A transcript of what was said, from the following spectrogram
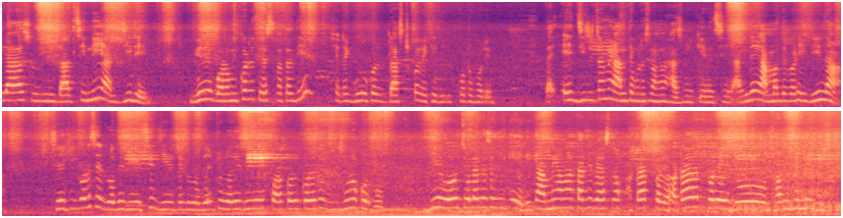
এলাচ, দারচিনি আর জিরে ভেজে গরম করে তেজপাতা দিয়ে সেটা গুঁড়ো করে ডাস্ট করে রেখে দিই ফটো করে তা এই জিরেটা আমি আনতে বলেছিলাম আমার হাজব্যান্ডকে এনেছে। আনলে আমাদের বাড়ি রিনা, সে কী করেছে? রোদে দিয়েছে জিরেটাকে রোদে, একটু রোদে দিয়ে কর করে করে তো গুঁড়ো করব। দিয়ে ও চলে গেছে এদিকে। এদিকে আমি আমার কাজে ব্যস্ত। হঠাৎ করে হঠাৎ করে ঝমঝমি বৃষ্টি।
